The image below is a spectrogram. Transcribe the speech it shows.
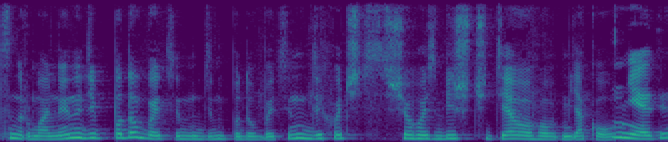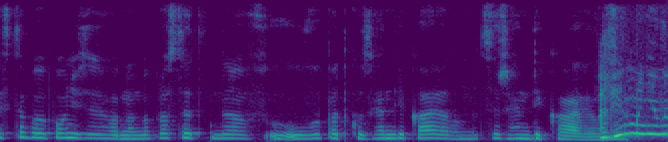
це нормально. Іноді подобається, іноді не подобається. Іноді хочеться чогось більш чуттєвого, м'якого. Ні, я з тобою повністю згодна. Ну просто ну, у випадку з Генрі Кавілом, ну це ж Генрі Кавіл. А він мені не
